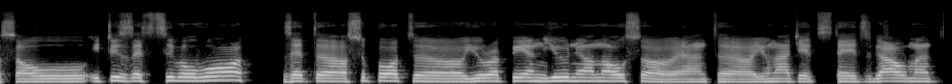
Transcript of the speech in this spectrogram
so it is a civil war that support European Union also and United States government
